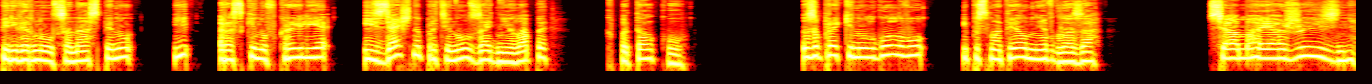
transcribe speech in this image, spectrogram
перевернулся на спину и, раскинув крылья, изящно протянул задние лапы к потолку. Запрокинул голову и посмотрел мне в глаза. «Вся моя жизнь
